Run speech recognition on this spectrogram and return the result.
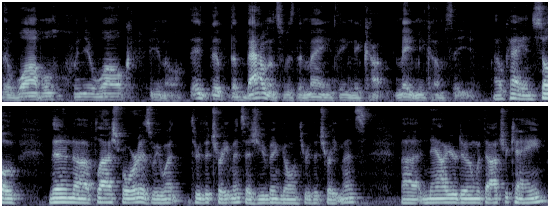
the wobble when you walk. You know, it, the the balance was the main thing that made me come see you. Okay, and so then uh, flash forward as we went through the treatments, as you've been going through the treatments. Uh, now you're doing without your cane.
